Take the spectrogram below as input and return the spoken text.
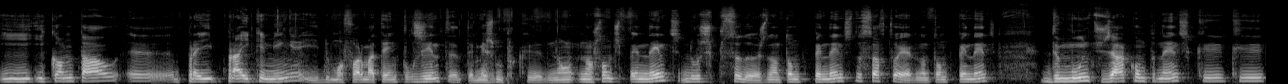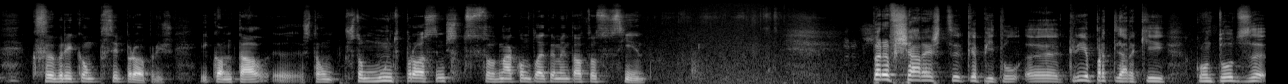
E, e como tal, uh, para, aí, para aí caminha, e de uma forma até inteligente, até mesmo porque não, não estão dependentes dos processadores, não estão dependentes do software, não estão dependentes de muitos já componentes que, que, que, fabricam por si próprios. E como tal, uh, estão, estão muito próximos de se tornar completamente autossuficiente. Para fechar este capítulo, uh, queria partilhar aqui com todos uh,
